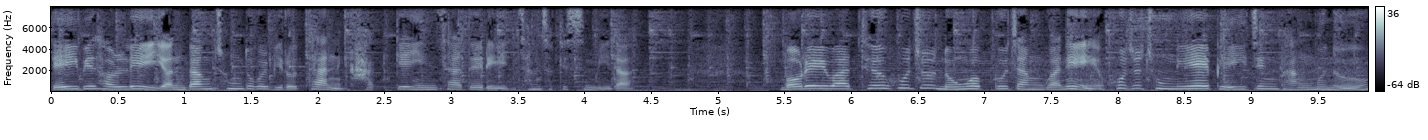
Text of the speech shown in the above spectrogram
데이빗 헐리 연방 총독을 비롯한 각계 인사들이 참석했습니다. 머레이 와트 호주 농업부 장관이 호주 총리의 베이징 방문 후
